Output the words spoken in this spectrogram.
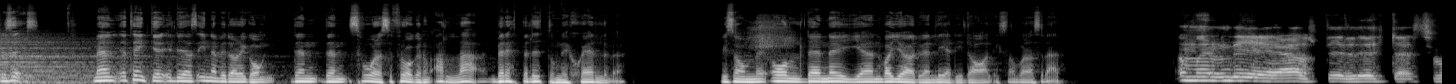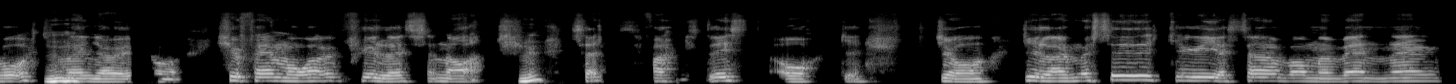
Precis. Men jag tänker Elias, innan vi drar igång, den, den svåraste frågan av alla. Berätta lite om dig själv. Liksom ålder, nöjen, vad gör du en ledig dag? Liksom, bara sådär. Ja, Men det är alltid lika svårt. Mm. Men jag är då 25 år, fyller snart. Mm. sätt faktiskt. Och eh, jag gillar musik, resa, vara med vänner.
